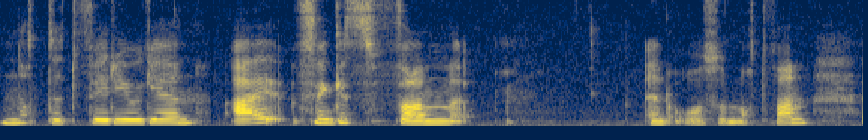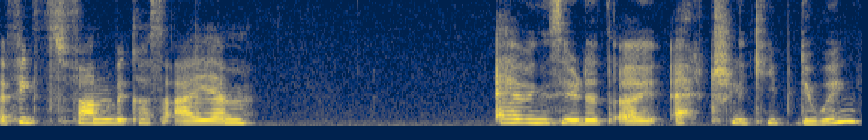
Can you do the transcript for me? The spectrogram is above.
not that video again. I think it's fun and also not fun. I think it's fun because I am having a series that I actually keep doing.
